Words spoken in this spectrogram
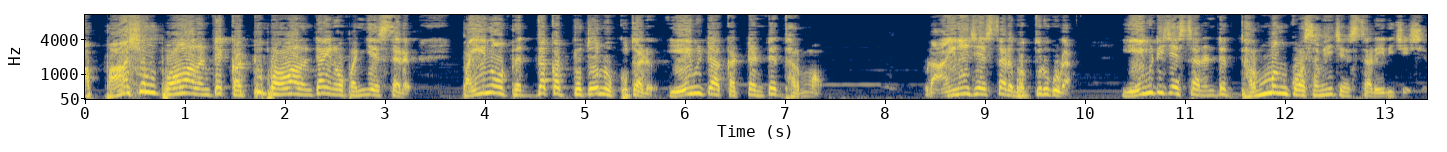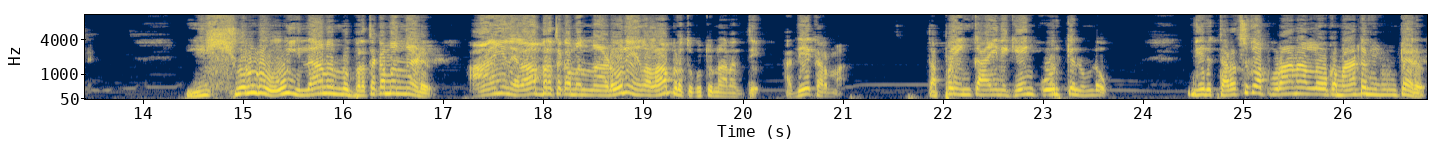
ఆ పాశం పోవాలంటే కట్టు పోవాలంటే ఆయన ఓ పని చేస్తాడు. పైన పెద్ద కట్టుతో నొక్కుతాడు. ఏమిటా కట్టు అంటే ధర్మం. ఇప్పుడు ఆయన చేస్తాడు భక్తుడు కూడా. ఏమిటి చేస్తాడంటే ధర్మం కోసమే చేస్తాడు ఏది చేసిన. ఈశ్వరుడు ఇలా నన్ను బ్రతకమన్నాడు. ఆయన ఎలా బ్రతకమన్నాడో నేను అలా బ్రతుకుతున్నానంతే. అదే కర్మ. తప్ప ఇంకా ఆయనకేం కోరికలు ఉండవు మీరు తరచుగా పురాణాల్లో ఒక మాట విని ఉంటారు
